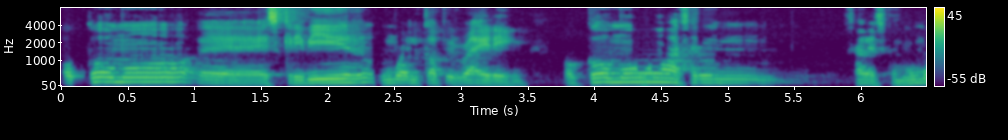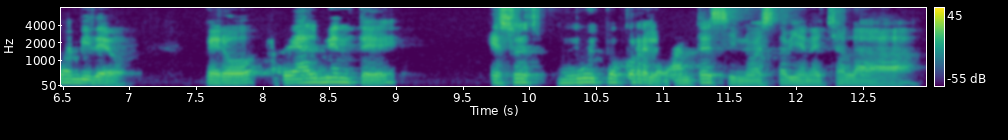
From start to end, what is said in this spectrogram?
o cómo eh, escribir un buen copywriting, o cómo hacer un, ¿sabes? Como un buen video. Pero realmente eso es muy poco relevante si no está bien hecha la,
